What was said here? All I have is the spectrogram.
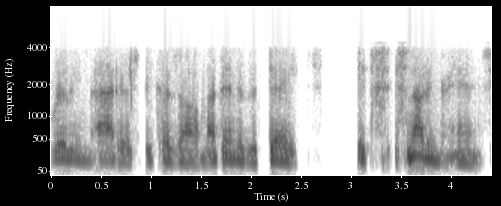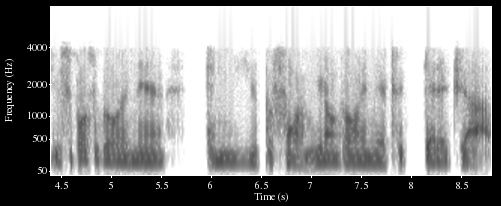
really matters because um, at the end of the day, it's it's not in your hands. You're supposed to go in there and you perform. You don't go in there to get a job,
